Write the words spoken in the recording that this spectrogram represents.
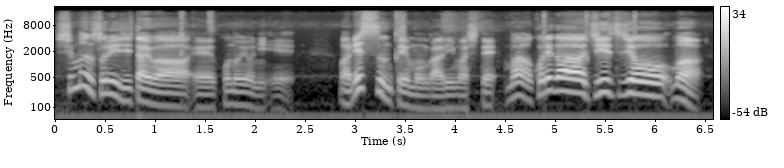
シム3自体は、えー、このように、えー、まあ、レッスンというものがありましてまあこれが事実上まあ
